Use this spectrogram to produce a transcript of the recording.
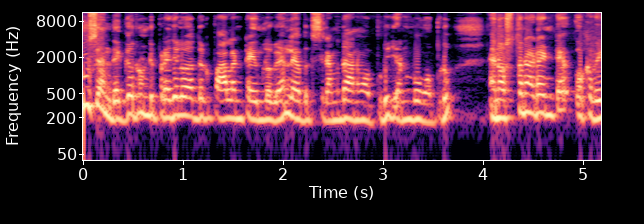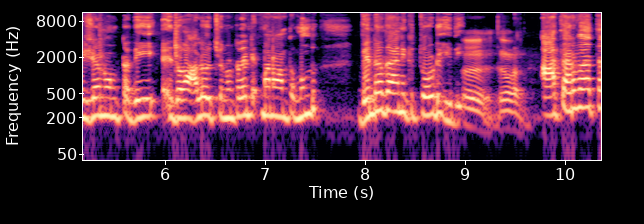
చూశాను దగ్గర నుండి ప్రజల వద్దకు పాలన టైంలో కానీ లేకపోతే శ్రమదానం అప్పుడు జన్మభూమి అప్పుడు. ఆయన వస్తున్నాడంటే ఒక విజన్ ఉంటది ఏదో ఆలోచన ఉంటది. అంటే మనం అంత ముందు విన్నదానికి తోడు ఇది. అవును. ఆ తర్వాత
